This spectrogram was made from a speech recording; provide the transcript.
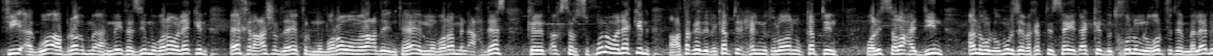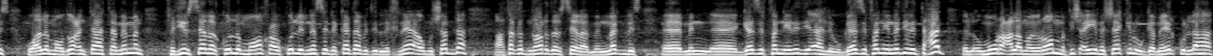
في أجواءها برغم أهمية هذه المباراة. ولكن آخر 10 دقائق في المباراة وما بعد انتهاء المباراة من أحداث كانت أكثر سخونة. ولكن أعتقد إن كابتن حلمي طولان والكابتن وليد صلاح الدين أنهوا الأمور زي ما كابتن سيد أكد بدخولهم لغرفة الملابس وقال الموضوع انتهى تماما. فدي رسالة لكل المواقع وكل الناس اللي كتبت الخناقه أو مشادة أعتقد النهارده رسالة من مجلس آه، من آه، جهاز الفني نادي الاهلي وجهاز الفني نادي الاتحاد الأمور على ما يرام مفيش أي مشاكل والجماهير كلها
